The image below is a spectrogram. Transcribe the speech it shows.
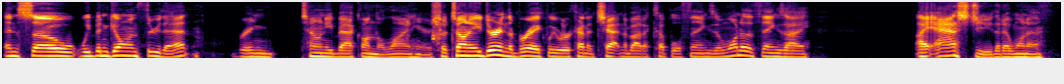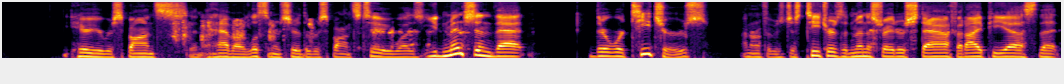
And so we've been going through that. Bring Tony back on the line here. So Tony, during the break, we were kind of chatting about a couple of things, and one of the things I I asked you that I want to hear your response and have our listeners hear the response too was you'd mentioned that there were teachers. I don't know if it was just teachers, administrators, staff at IPS that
